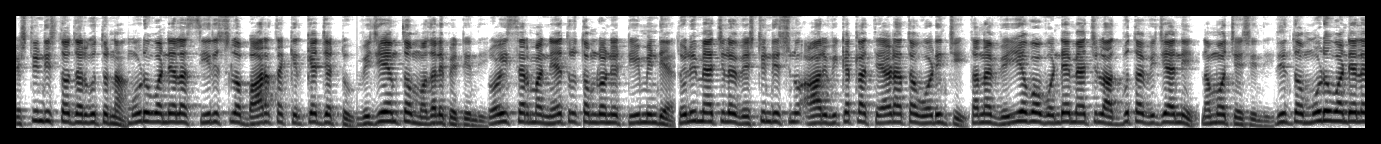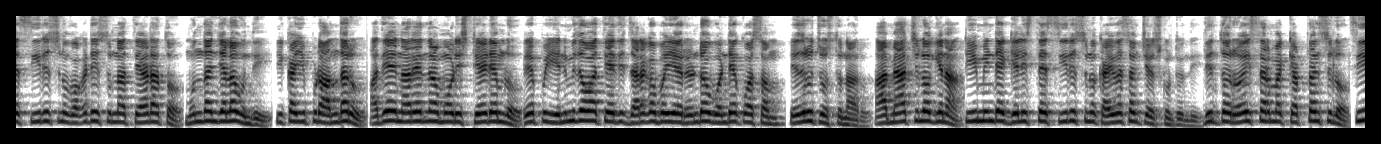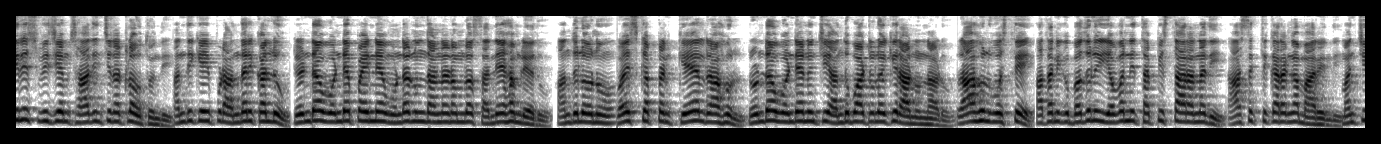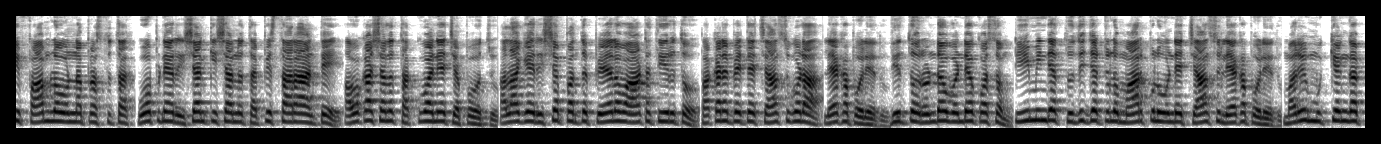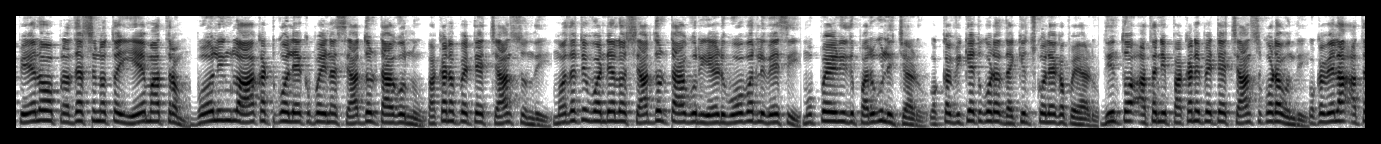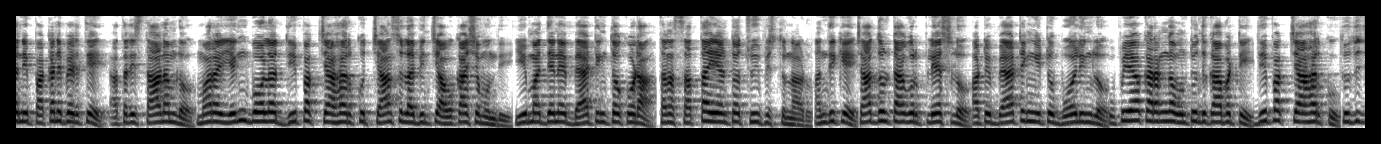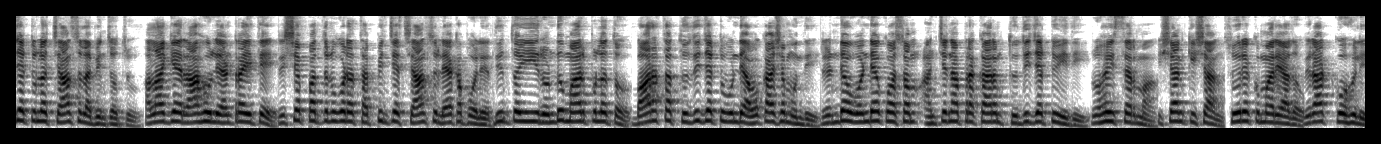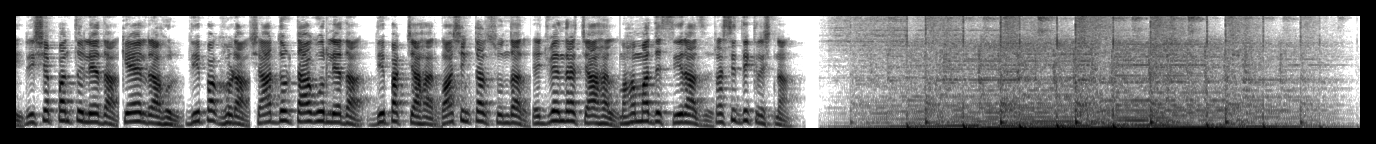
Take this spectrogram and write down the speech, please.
వెస్టిండీస్తో జరుగుతున్న మూడు వన్డేల సిరీస్లో భారత క్రికెట్ జట్టు విజయంతో మొదలుపెట్టింది. రోహిత్ శర్మ నేతృత్వంలోని టీమిండియా తొలి మ్యాచ్లో వెస్టిండీస్ను ఆరు వికెట్ల తేడాతో ఓడించి తన వెయ్యవ వన్డే మ్యాచ్లో అద్భుత విజయాన్ని నమోదు చేసింది. దీంతో మూడు వన్డేల సిరీస్ను ఒకటి సున్నా తేడాతో ముందంజలో ఉంది. ఇక ఇప్పుడు అందరూ అదే నరేంద్ర మోడీ స్టేడియంలో రేపు ఎనిమిదవ తేదీ జరగబోయే రెండో వన్డే కోసం ఎదురు చూస్తున్నారు. ఆ మ్యాచ్లో గిన టీమిండియా గెలిస్తే సిరీస్ను కైవసం చేసుకుంటుంది. దీంతో రోహిత్ శర్మ కెప్టెన్సీ లో సిరీస్ విజయం సాధించినట్లు అవుతుంది. అందుకే ఇప్పుడు అందరి కళ్ళు రెండో వన్డే పైనే ఉండనుందనడంలో సందేహం లేదు. అందులోనూ వైస్ కెప్టెన్ కేఎల్ రాహుల్ రెండో వన్డే నుంచి అందుబాటులోకి రానున్నాడు. రాహుల్ వస్తే అతనికి బదులు ఎవరిని తప్పిస్తారన్నది ఆసక్తికరంగా మారింది. మంచి ఫామ్లో ఉన్న ప్రస్తుత ఓపెనర్ ఇషాన్ కిషాన్ను తప్పిస్తారా అంటే అవకాశాలు తక్కువనే చెప్పవచ్చు. అలాగే రిషబ్ పంత్ పేలవ ఆట తీరుతో పక్కన పెట్టే ఛాన్స్ కూడా లేకపోలేదు. దీంతో రెండో వన్డే కోసం టీమిండియా తుది జట్టులో మార్పులు ఉండే ఛాన్స్ లేకపోలేదు. మరియు ముఖ్యంగా పేలవ ప్రదర్శనతో ఏ మాత్రం బౌలింగ్లో ఆకట్టుకోలేకపోయిన శార్దుల్ ఠాగూర్ను పక్కన పెట్టే ఛాన్స్ ఉంది. మొదటి వన్డేలో శార్దుల్ ఠాగూర్ ఏడు ఓవర్లు వేసి ముప్పై ఎనిమిది పరుగులు ఇచ్చాడు ఒక్క వికెట్ కూడా దక్కించుకోలేకపోయాడు. దీంతో అతని పక్కన పెట్టే ఛాన్స్ కూడా ఉంది. ఒకవేళ అతని పక్కన పెడితే అతని స్థానంలో మరో యంగ్ బౌలర్ దీపక్ చాహర్కు ఛాన్స్ లభించే అవకాశం ఉంది. ఈ మధ్యనే బ్యాటింగ్తో కూడా తన సత్తా ఏంటో చూపిస్తున్నాడు. అందుకే శార్దుల్ ఠాగూర్ ప్లేస్లో అటు బ్యాటింగ్ ఇటు బౌలింగ్లో ఉపయోగకరంగా ఉంటుంది కాబట్టి దీపక్ చాహర్కు తుది జట్టులో ఛాన్స్ లభించవచ్చు అలాగే రాహుల్ ఎంటర్ అయితే రిషబ్ పంత్ను కూడా తప్పించే ఛాన్స్ లేకపోలేదు. దీంతో ఈ రెండు మార్పులతో భారత తుది జట్టు ఉండే అవకాశం ఉంది. రెండో వన్డే కోసం అంచనా ప్రకారం తుది జట్టు ఇది. రోహిత్ శర్మ ఇషాన్ కిషాన్ సూర్యకుమార్ యాదవ్ విరాట్ కోహ్లీ రిషబ్ పంత్ లేదా కేఎల్ రాహుల్ దీపక్ హుడా శార్దుల్ ఠాగూర్ లేదా దీపక్ చాహర్ వాషింగ్టన్ సుందర్ యజ్వేంద్ర చాహల్ మహమ్మద్ సిరాజ్ ప్రసిద్ధి కృష్ణ.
